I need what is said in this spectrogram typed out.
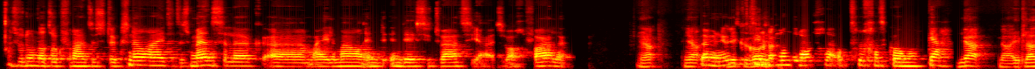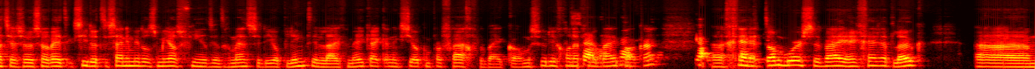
Dus we doen dat ook vanuit een stuk snelheid. Het is menselijk, uh, maar helemaal in, in deze situatie, ja, het is wel gevaarlijk. Ja, ja. Ik ben benieuwd of je er donderdag op terug gaat komen. Ja. ja, nou ik laat je sowieso weten. Ik zie dat er zijn inmiddels meer dan 24 mensen die op LinkedIn live meekijken. En ik zie ook een paar vragen voorbij komen. Zullen die gewoon even erbij pakken? Ja. Uh, Gerrit Tamboer is erbij. Hey Gerrit, leuk. Uh,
